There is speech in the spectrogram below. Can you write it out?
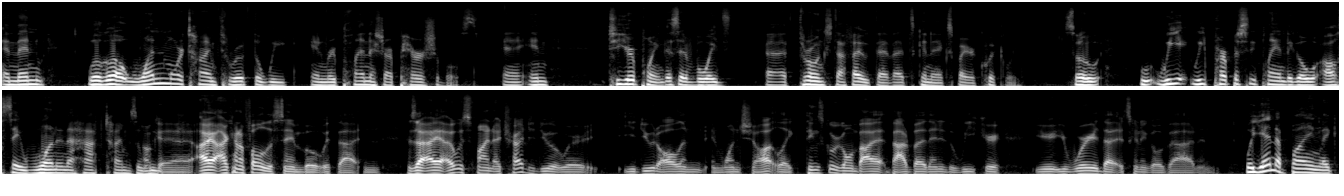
and then we'll go out one more time throughout the week and replenish our perishables. And, and to your point, this avoids uh, throwing stuff out that that's going to expire quickly. So. We we purposely plan to go. I'll say one and a half times a week. Okay, I, I kind of follow the same boat with that, and because I, I always find I tried to do it where you do it all in, in one shot. Like things go going by, bad by the end of the week, or you're you're worried that it's gonna go bad, and Well, you end up buying like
